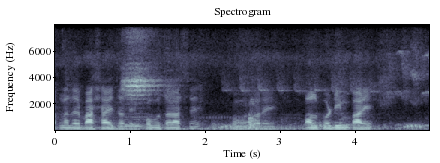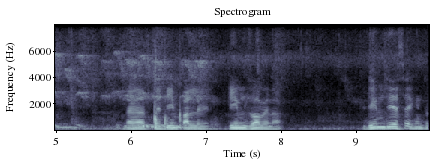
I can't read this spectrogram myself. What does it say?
আপনাদের বাসায় যাদের কবুতর আছে, কবুতরে অল্প ডিম পারে দেখা যাচ্ছে ডিম পারলে ডিম জমে না। ডিম দিয়েছে, কিন্তু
